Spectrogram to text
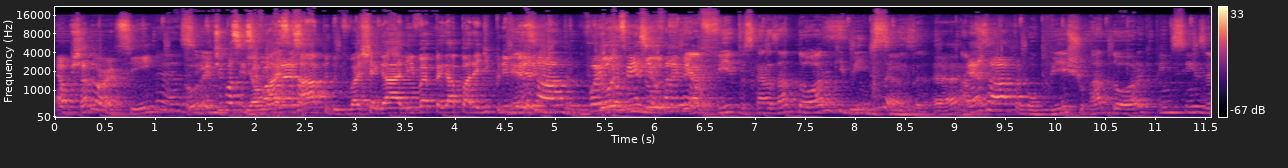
é o pichador. Sim. É, O- sim. é tipo assim, E você é o mais favorece- rápido, que vai chegar ali e vai pegar a parede primeiro. Exato. Foi o que eu dois pensei, eu minutos. falei, E a fita, os caras adoram que pinte cinza. é. A- Exato. O bicho adora que pinte cinza.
